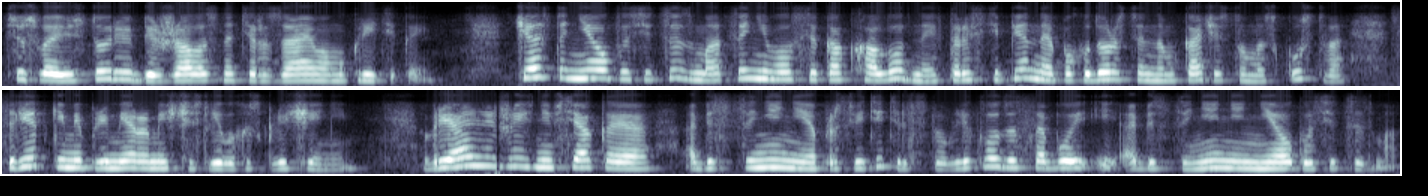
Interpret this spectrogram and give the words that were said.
всю свою историю безжалостно терзаемому критикой. Часто неоклассицизм оценивался как холодное и второстепенное по художественным качествам искусство с редкими примерами счастливых исключений. В реальной жизни всякое обесценение просветительства влекло за собой и обесценение неоклассицизма.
